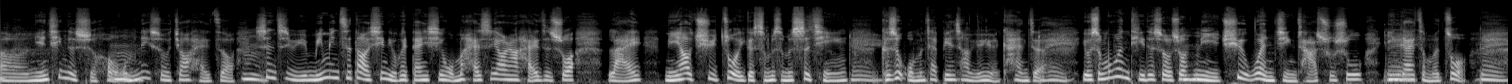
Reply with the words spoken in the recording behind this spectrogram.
呃年轻的时候，我们那时候教孩子哦，甚至于明明知道心里会担心，我们还是要让孩子说：“来，你要去做一个什么什么事情。”可是我们在边上远远看着，有什么问题的时候说：“你去问警察叔叔应该怎么做。”对，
